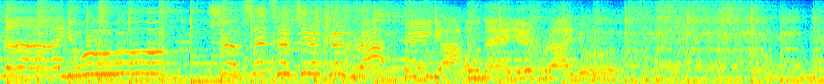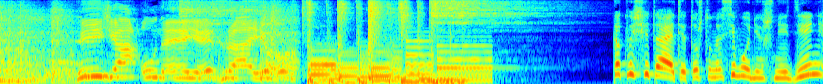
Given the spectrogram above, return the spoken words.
знаю, що все це тільки гра, і я у неї граю. І я у неї граю Как вы считаете, то, что на сегодняшний день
